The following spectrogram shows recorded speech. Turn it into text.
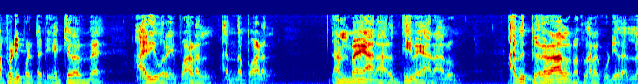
அப்படிப்பட்ட மிகச்சிறந்த அறிவுரை பாடல் அந்த பாடல். நன்மையானாலும் தீமையானாலும் அது பிறரால் நமக்கு வரக்கூடியதல்ல.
